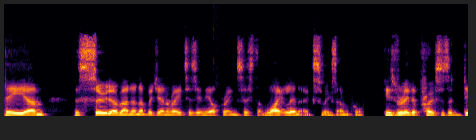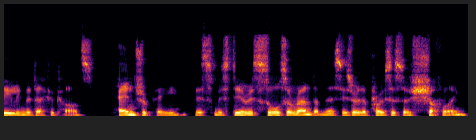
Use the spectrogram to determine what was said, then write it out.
The um, the pseudo random number generators in the operating system, like Linux, for example, is really the process of dealing the deck of cards. Entropy, this mysterious source of randomness, is really the process of shuffling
